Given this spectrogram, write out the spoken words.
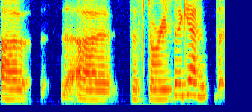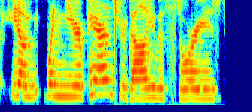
uh, the, uh, the stories. But again, the, you know, when your parents regale you with stories,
